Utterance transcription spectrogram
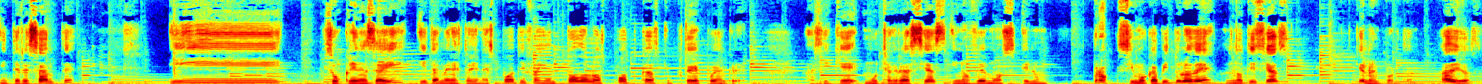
interesantes. Y suscríbanse ahí. Y también estoy en Spotify y en todos los podcasts que ustedes puedan creer. Así que muchas gracias y nos vemos en un próximo capítulo de Noticias que no importan. Adiós.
